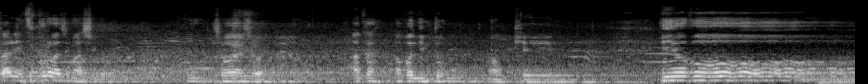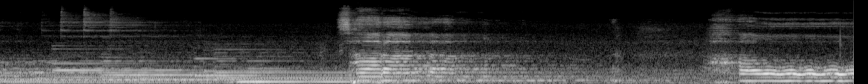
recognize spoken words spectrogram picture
빨리 부끄러워하지 마시고. 응, 좋아요 좋아요. 아까 아버님도. 오케이. 여보. 사랑하오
